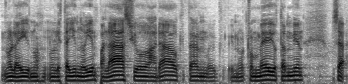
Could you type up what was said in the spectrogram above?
no le, no, no le está yendo bien Palacio, Arao, que están en otros medios también. O sea,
